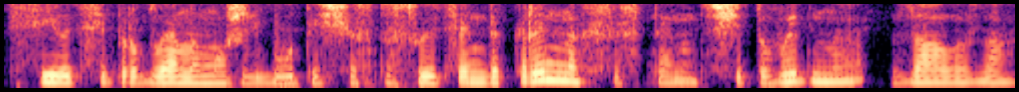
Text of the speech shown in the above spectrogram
всі оці проблеми можуть бути, що стосуються ендокринних систем, щитовидна залоза,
